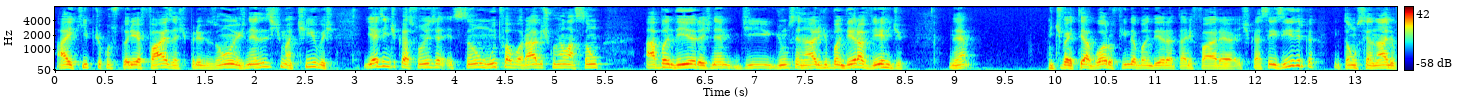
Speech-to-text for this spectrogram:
A equipe de consultoria faz as previsões, né? as estimativas e as indicações é, são muito favoráveis com relação a bandeiras, né? De, de um cenário de bandeira verde, né? A gente vai ter agora o fim da bandeira tarifária escassez hídrica, então o cenário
